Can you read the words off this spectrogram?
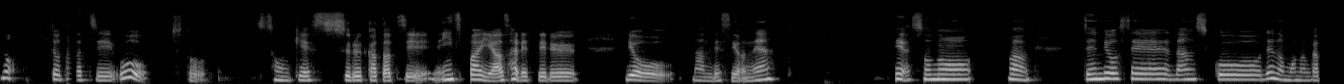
の人たちをちょっと尊敬する形インスパイアされてる量なんですよね。でその、まあ、全寮制男子校での物語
